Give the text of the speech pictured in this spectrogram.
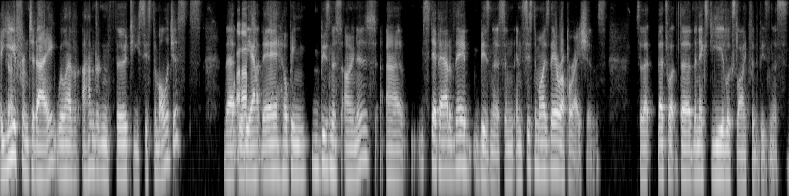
a year from today, we'll have 130 systemologists that wow. will be out there helping business owners uh, step out of their business and, and systemize their operations. So that that's what the the next year looks like for the business.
